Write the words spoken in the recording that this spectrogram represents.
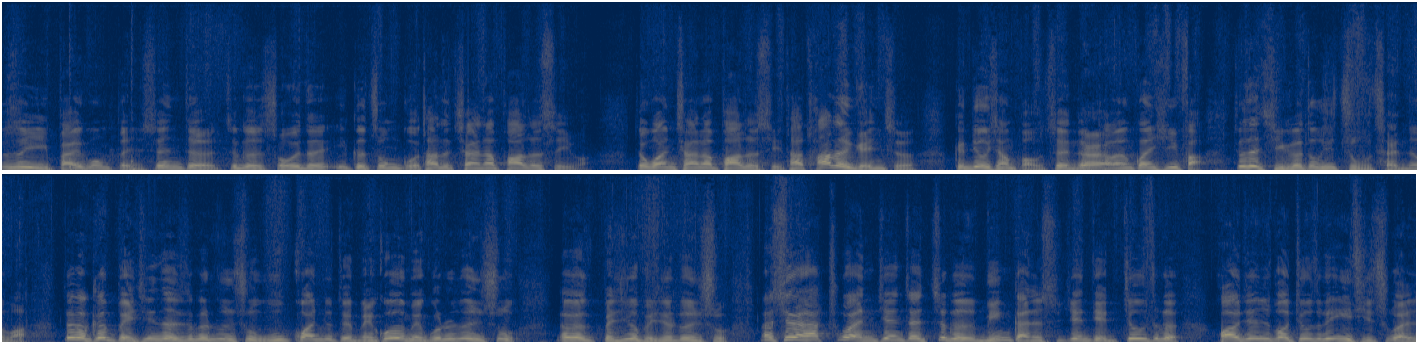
就是以白宫本身的这个所谓的一个中国，它的 China Policy 嘛。The One China Policy，它它的原则跟六项保证的台湾关系法，就这几个东西组成的嘛。这个跟北京的这个论述无关，就对。美国有美国的论述，那个北京有北京的论述。那现在他突然间在这个敏感的时间点揪这个《华尔街日报》揪这个议题出来，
